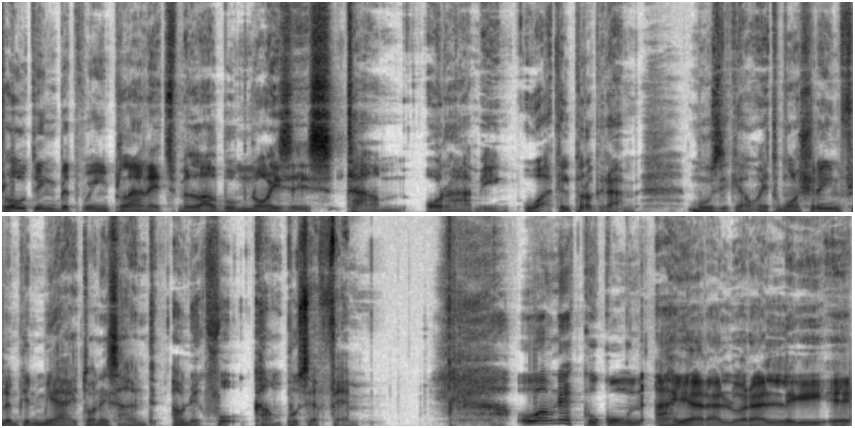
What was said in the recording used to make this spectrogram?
Floating Between Planets mill-album Noises ta' Orami waqt il-programm Mużika 21 fl-imkien miħaj Tony Sant għonek fuq Campus FM. U għonek kukun aħjar allura li eh,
